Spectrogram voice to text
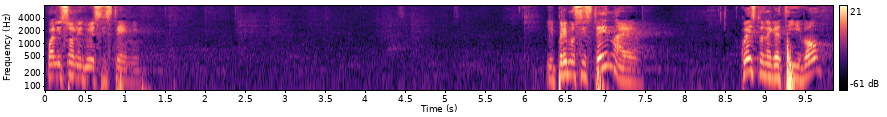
Quali sono i due sistemi? Il primo sistema è questo negativo,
